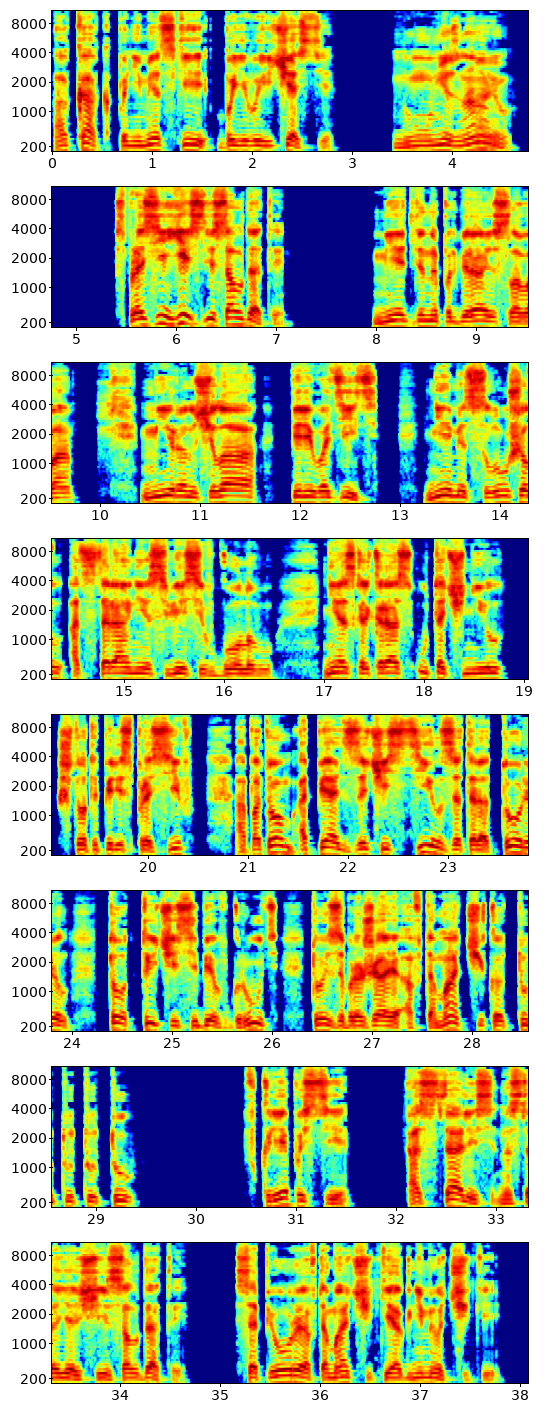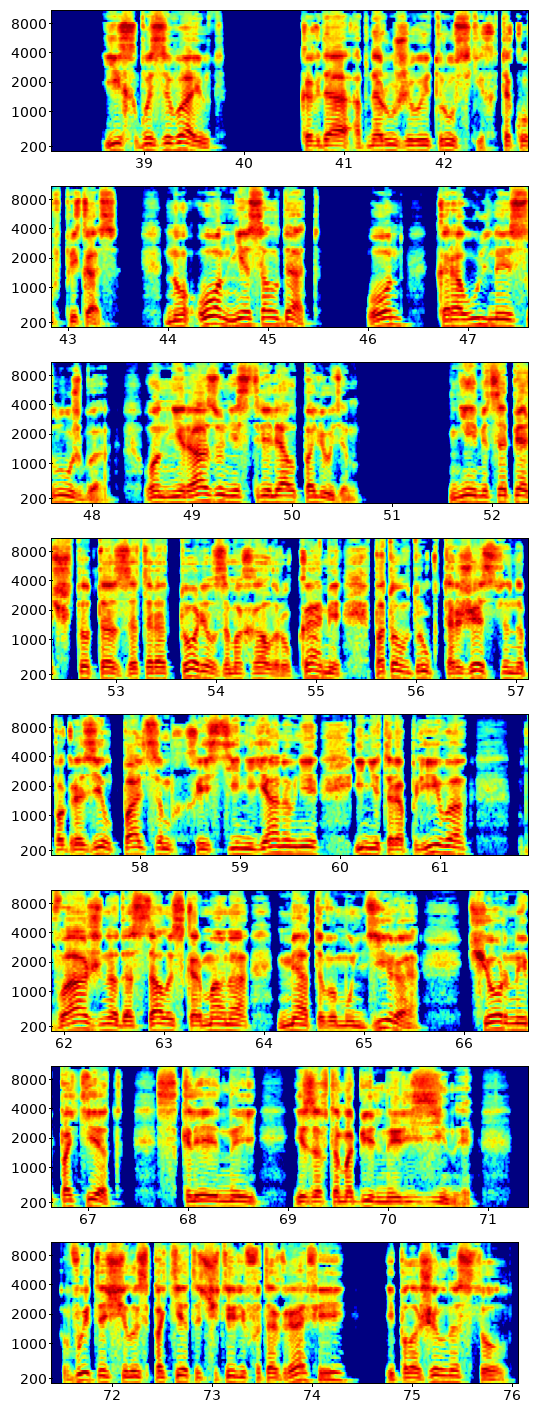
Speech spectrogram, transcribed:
А как по-немецки боевые части? Ну, не знаю. Спроси, есть ли солдаты. Медленно подбирая слова, Мира начала переводить. Немец слушал, от старания свесив голову, несколько раз уточнил, что-то переспросив, а потом опять зачистил, затараторил, то тыча себе в грудь, то изображая автоматчика ту-ту-ту-ту. В крепости остались настоящие солдаты, саперы, автоматчики, огнеметчики. Их вызывают, когда обнаруживают русских, таков приказ. Но он не солдат, он — караульная служба, он ни разу не стрелял по людям. Немец опять что-то затараторил, замахал руками, потом вдруг торжественно погрозил пальцем Христине Яновне и неторопливо, важно достал из кармана мятого мундира черный пакет, склеенный из автомобильной резины, вытащил из пакета четыре фотографии и положил на стол.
